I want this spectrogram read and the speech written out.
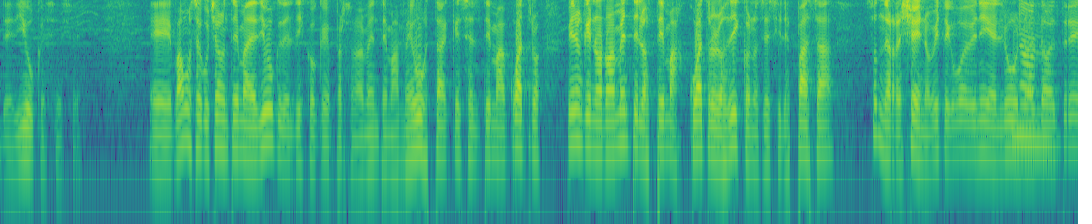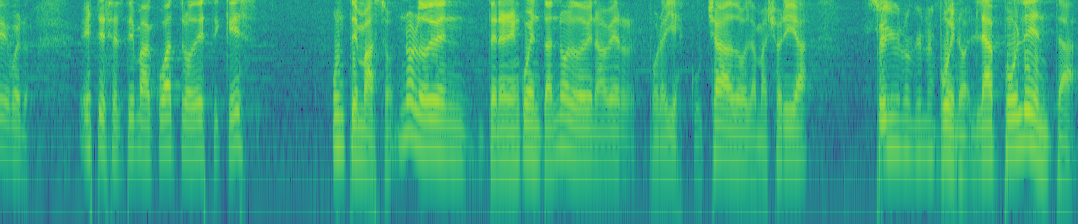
de- de Duke es ese. Vamos a escuchar un tema de Duke, del disco que personalmente más me gusta, que es el tema 4. Vieron que normalmente los temas 4 de los discos, no sé si les pasa, son de relleno, viste que puede venir el 1, No, el 2, no. el 3. Bueno, este es el tema 4 de este, que es un temazo. No lo deben tener en cuenta, no lo deben haber por ahí escuchado, la mayoría. Soy uno que no escucha. Bueno, la polenta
